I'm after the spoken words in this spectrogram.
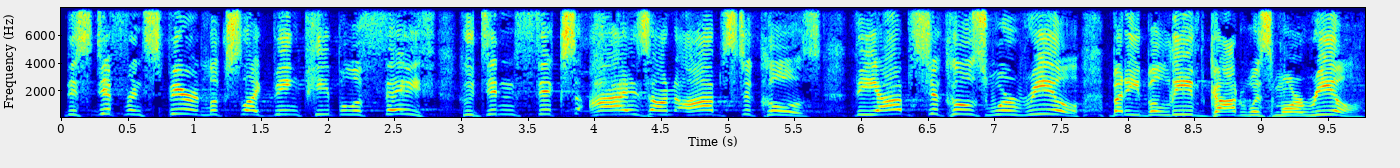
This different spirit looks like being people of faith who didn't fix eyes on obstacles. The obstacles were real, but he believed God was more real.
